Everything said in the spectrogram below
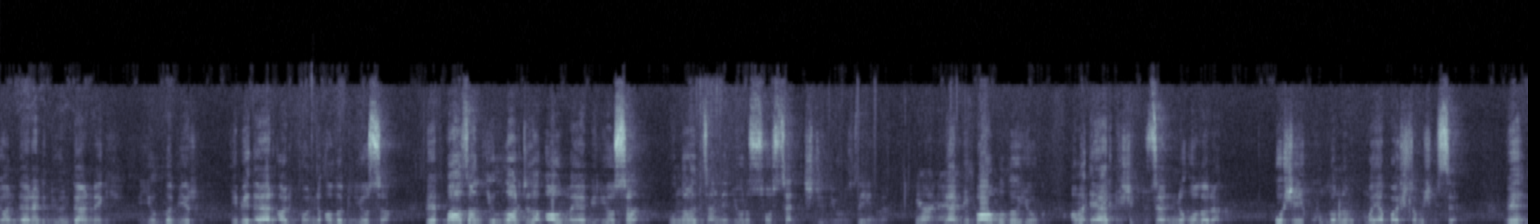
yani derler ya düğün dernek yılda bir gibi eğer alkolünü alabiliyorsa ve bazen yıllarca da almayabiliyorsa bunlara biz hani ne diyoruz? Sosyal içici diyoruz değil mi? Yani, Yani bir bağımlılığı yok. Ama eğer kişi düzenli olarak o şeyi kullanmaya başlamış ise ve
